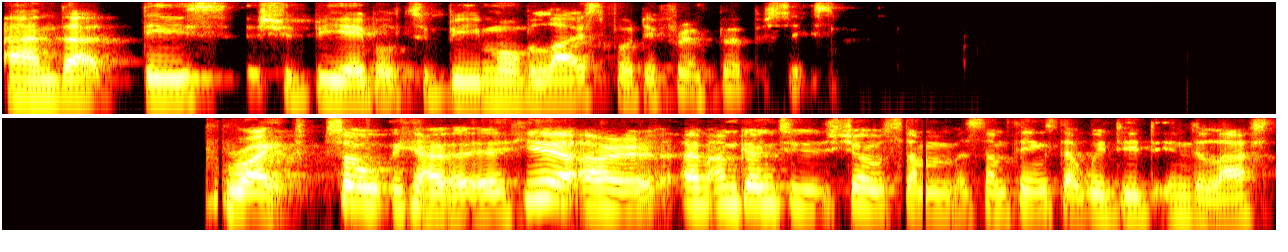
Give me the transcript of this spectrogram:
and that these should be able to be mobilized for different purposes. Right. So uh, here are I'm going to show some some things that we did in the last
